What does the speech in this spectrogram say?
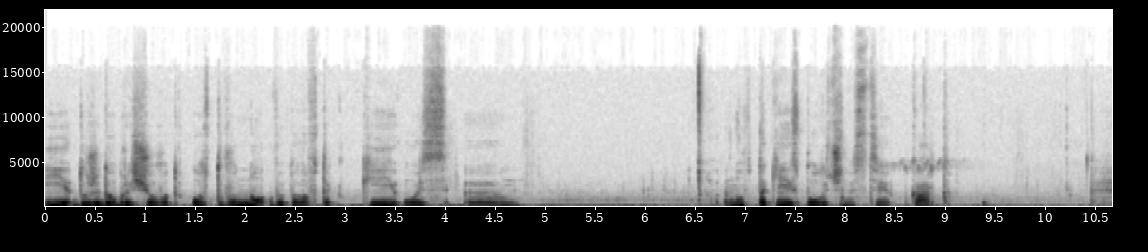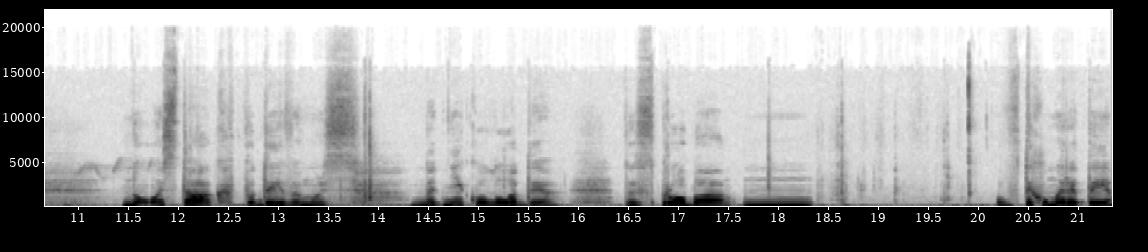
І дуже добре, що от, от воно випало в такій ось е, ну, в такій сполучності карт. Ну, ось так. Подивимось. На дні колоди. Спроба втихомирити.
